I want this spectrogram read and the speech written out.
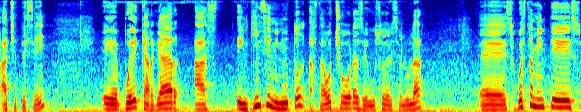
HTC, eh, puede cargar hasta, en 15 minutos hasta 8 horas de uso del celular. Eh, supuestamente es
